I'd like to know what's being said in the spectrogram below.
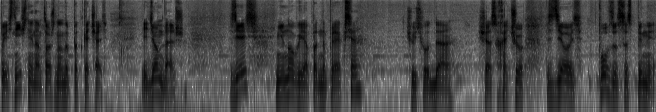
поясничные нам тоже надо подкачать. Идем дальше. Здесь немного я поднапрягся. Чуть вот, да, сейчас хочу сделать позу со спины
